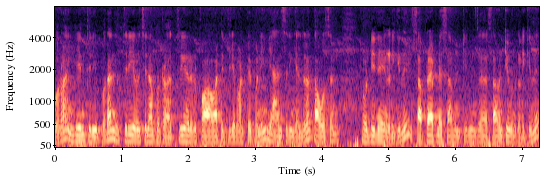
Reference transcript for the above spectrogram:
போகிறோம் இங்கேயும் த்ரீ போகிறோம் இந்த த்ரீ வச்சு என்ன பண்ணுறோம்? Three hundred forty three multiply பண்ணி இங்கே ஆன்சர் இங்கே எழுதுறோம். தௌசண்ட் டுவெண்ட்டி நைன் கிடைக்குது. சப்ராக்ட்னா செவன்டீன் செவன்ட்டி ஒன் கிடைக்குது.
